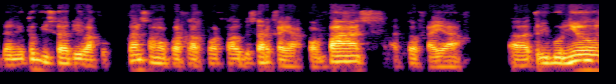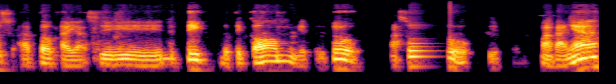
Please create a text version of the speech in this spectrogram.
Dan itu bisa dilakukan sama portal-portal besar kayak Kompas atau kayak uh, Tribun News atau kayak si Detik, Detikcom gitu itu masuk. Gitu. Makanya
